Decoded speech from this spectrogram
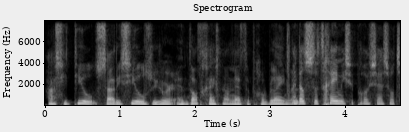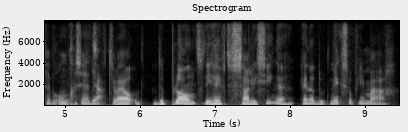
acetylsalicylzuur. En dat geeft nou net de problemen. En dat is het chemische proces wat ze hebben omgezet. Ja, terwijl de plant, die heeft salicine en dat doet niks op je maag.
